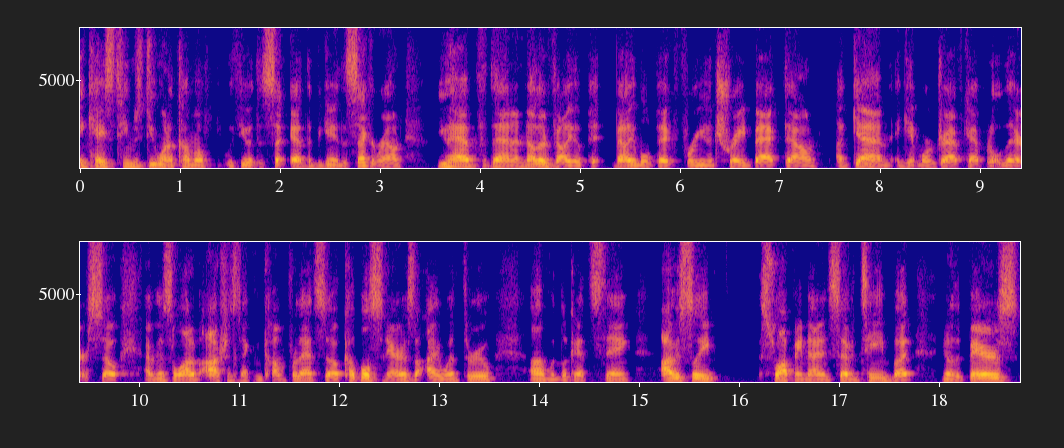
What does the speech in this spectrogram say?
in case teams do want to come up with you at the se- at the beginning of the second round, you have then another valuable valuable pick for you to trade back down again and get more draft capital there. So I mean, there's a lot of options that can come for that. So a couple of scenarios that I went through um, when looking at this thing, obviously swapping nine and 17, but you know, the Bears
